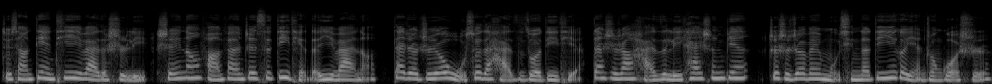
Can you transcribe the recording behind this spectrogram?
就像电梯意外的事例，谁能防范这次地铁的意外呢？带着只有五岁的孩子坐地铁，但是让孩子离开身边，这是这位母亲的第一个严重过失。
